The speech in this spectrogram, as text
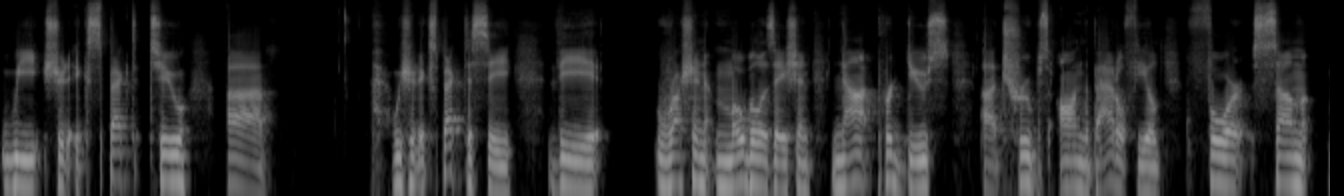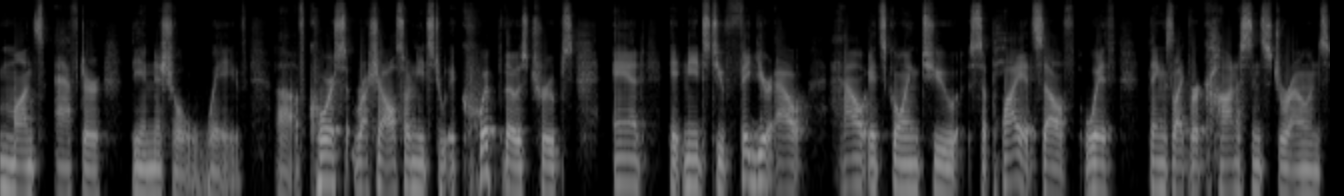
we should expect to. Uh, we should expect to see the Russian mobilization not produce uh, troops on the battlefield for some months after the initial wave. Uh, of course, Russia also needs to equip those troops and it needs to figure out how it's going to supply itself with things like reconnaissance drones,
